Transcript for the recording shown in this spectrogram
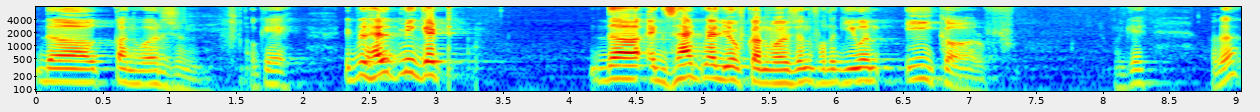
the conversion. Okay. It will help me get the exact value of conversion for the given E curve, okay, for the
